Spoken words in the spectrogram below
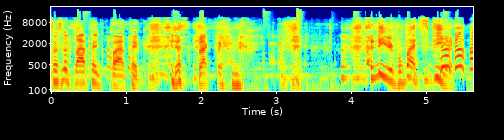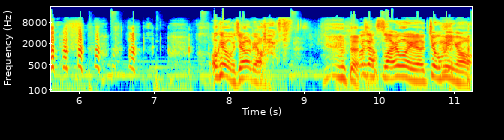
这是 Blackpink Blackpink。就 Blackpink 立于不败之地。OK，我们就要聊。对我想甩尾了，救命哦！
